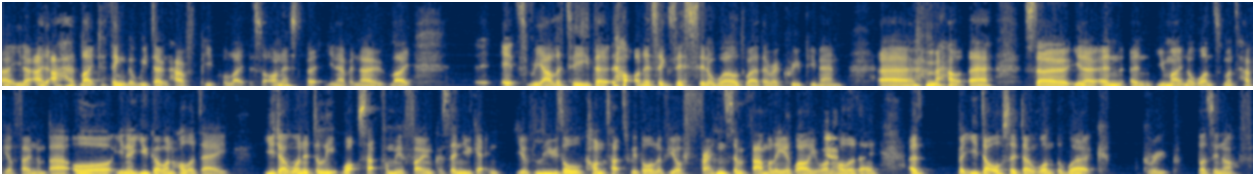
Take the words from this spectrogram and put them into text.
uh, you know I, I had like to think that we don't have people like this at honest but you never know. Like it's reality that honest exists in a world where there are creepy men um, out there. So you know and and you might not want someone to have your phone number or you know you go on holiday you don't want to delete WhatsApp from your phone because then you get you lose all contact with all of your friends and family while you're on yeah. holiday. As, but you also don't want the work group buzzing off.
